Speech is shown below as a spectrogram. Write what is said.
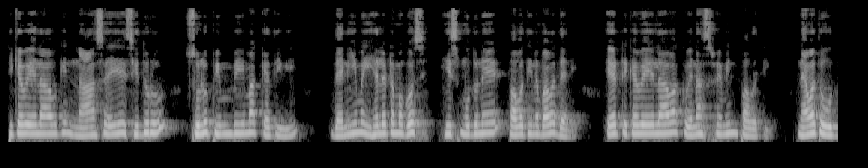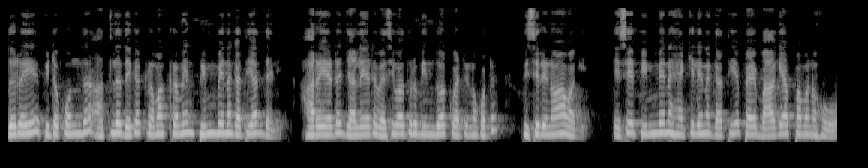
ටික වේලාවකින් නාසයේ සිදුරු සුළු පිම්බීමක් ඇති වී දැනීම ඉහළටම ගොස් හිස් මුදුනේ පවතින බව දැනේ. එය ටික වේලාවක් වෙනස් වෙමින් පවතී. නැවත උදරයේ පිටකොන්ද අත්ල දෙක ක්‍රමක්‍රමෙන් පිම්බෙන ගතියක් දැනේ. හරයට ජලයට වැසි වතුර බිඳුවක් වැටෙනකොට විසිරෙනවා වගේ. එසේ පිම්බෙන හැකිලෙන ගතිය පැය භාගයක් පමණ හෝ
